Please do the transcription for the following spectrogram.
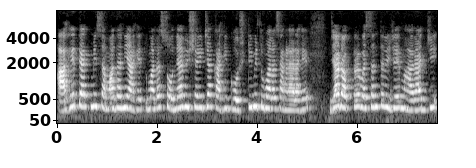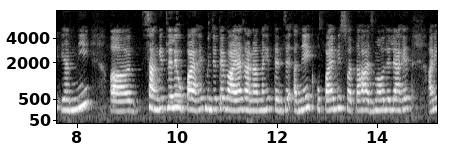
आहे त्यात मी समाधानी आहे. तुम्हाला सोन्याविषयीच्या काही गोष्टी मी तुम्हाला सांगणार आहे. ज्या डॉक्टर वसंत विजय महाराजजी यांनी सांगितलेले उपाय आहेत म्हणजे ते वाया जाणार नाहीत. त्यांचे अनेक उपाय मी स्वतः आजमावलेले आहेत. आणि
